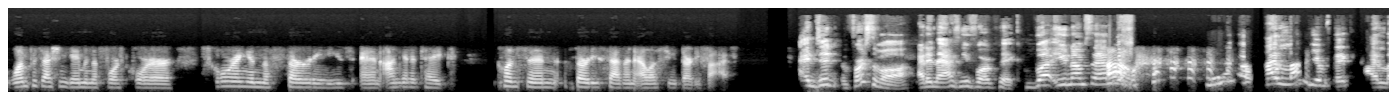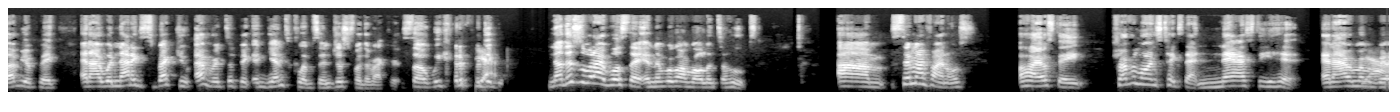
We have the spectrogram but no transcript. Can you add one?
one possession game in the fourth quarter, scoring in the 30s, and I'm going to take Clemson 37, LSU 35. I did. First of all, I didn't ask you for a pick, but you know what I'm saying. Oh. no, no, no. I love your pick. I love your pick, and I would not expect you ever to pick against Clemson, just for the record. So we could have. Yeah. Now this is what I will say, and then we're going to roll into hoops. Um, semifinals, Ohio State. Trevor Lawrence takes that nasty hit and I remember, yeah.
